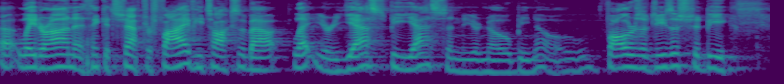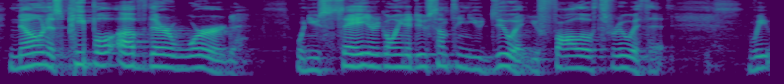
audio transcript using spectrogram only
Uh, later on, I think it's chapter 5, he talks about let your yes be yes and your no be no. Followers of Jesus should be known as people of their word. When you say you're going to do something, you do it, you follow through with it. We,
